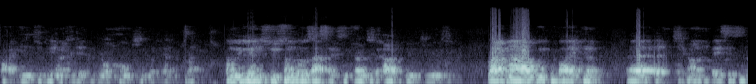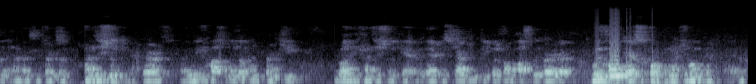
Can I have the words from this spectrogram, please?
back into being able to live in their own homes and with that. And we begin to do some of those aspects in terms of the out community. Right now, we provide, you know, uh, technology basis and other elements in terms of transitional care. There's a major hospital in Dublin, Ferntree, running transitional care, they're discharging people from hospital earlier with home care support, and actually home care provider,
